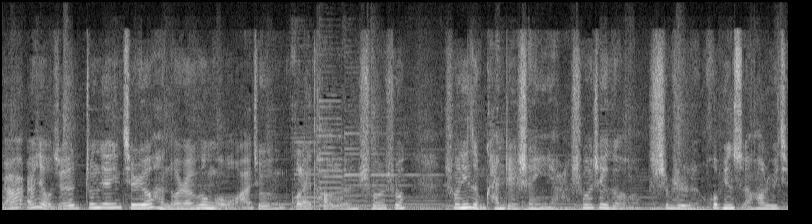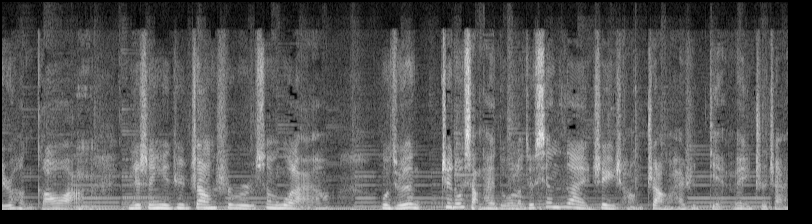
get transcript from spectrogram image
然而，而且我觉得中间其实有很多人问过我啊，就过来讨论说说说你怎么看这生意啊？说这个是不是货品损耗率其实很高啊？你这生意这账是不是算不过来啊？我觉得这都想太多了。就现在这一场仗还是点位之战，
